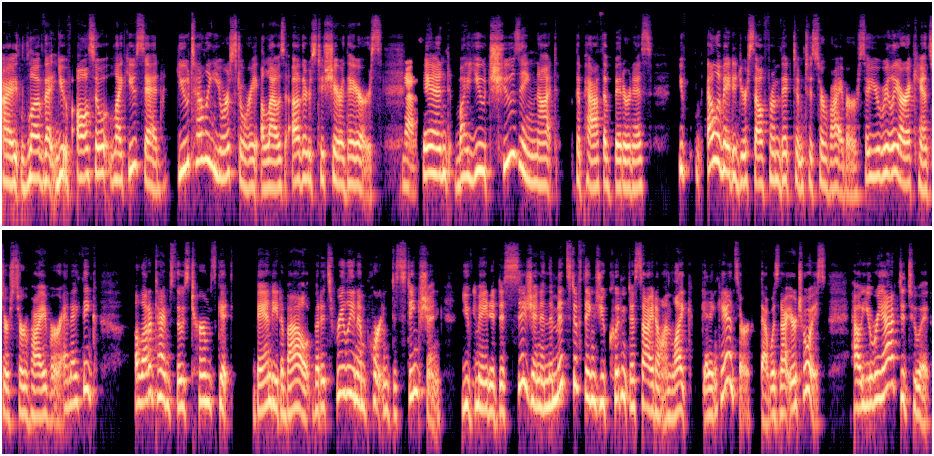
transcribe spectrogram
I love that you've also, like you said, you telling your story allows others to share theirs. Yes. And by you choosing not the path of bitterness, you've elevated yourself from victim to survivor. So you really are a cancer survivor. And I think a lot of times those terms get bandied about, but it's really an important distinction. You've yeah. made a decision in the midst of things you couldn't decide on, like getting cancer. That was not your choice. How you reacted to it,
